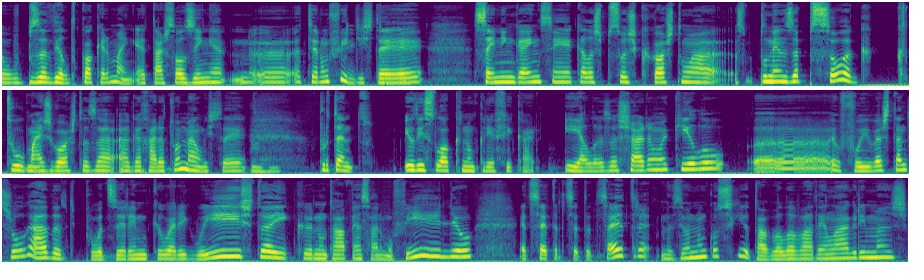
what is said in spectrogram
o pesadelo de qualquer mãe, é estar sozinha uh, a ter um filho. Isto é sem ninguém, sem aquelas pessoas que gostam, a, pelo menos a pessoa que, que tu mais gostas a, a agarrar a tua mão. Isto é. Portanto, eu disse logo que não queria ficar. E elas acharam aquilo. ah, eu fui bastante julgada, tipo, a dizerem-me que eu era egoísta e que não estava a pensar no meu filho, etc, etc, etc. Mas eu não consegui, eu estava lavada em lágrimas.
